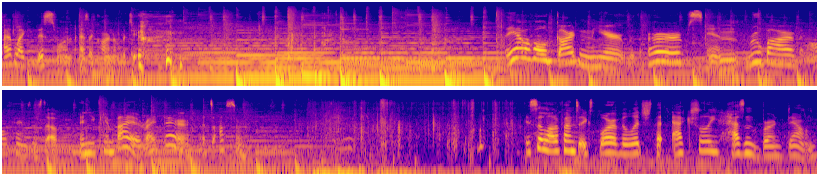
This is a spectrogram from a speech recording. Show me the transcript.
I'd like this one as a car number two. They have a whole garden here with herbs and rhubarb and all kinds of stuff. And you can buy it right there. That's awesome. It's a lot of fun to explore a village that actually hasn't burned down.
